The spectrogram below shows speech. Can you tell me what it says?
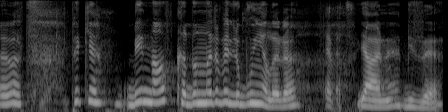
Evet. Peki Binnaz kadınları ve Lubunyaları Evet. yani bizi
